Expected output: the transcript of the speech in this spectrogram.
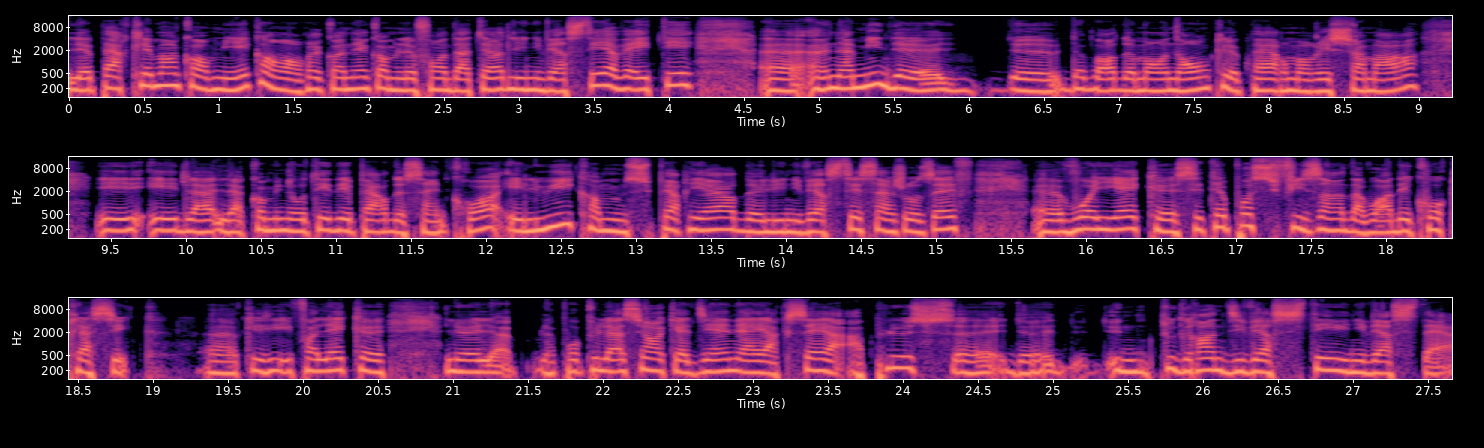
le, père Clément Cormier, qu'on reconnaît comme le fondateur de l'université, avait été euh, un ami de de, bord de mon oncle, le père Maurice Chamard, et, de la, communauté des pères de Sainte-Croix. Et lui, comme supérieur de l'Université Saint-Joseph, euh, voyait que c'était pas suffisant d'avoir des cours classiques. Euh, qu'il fallait que la, population acadienne ait accès à, plus euh, de, une plus grande diversité universitaire.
